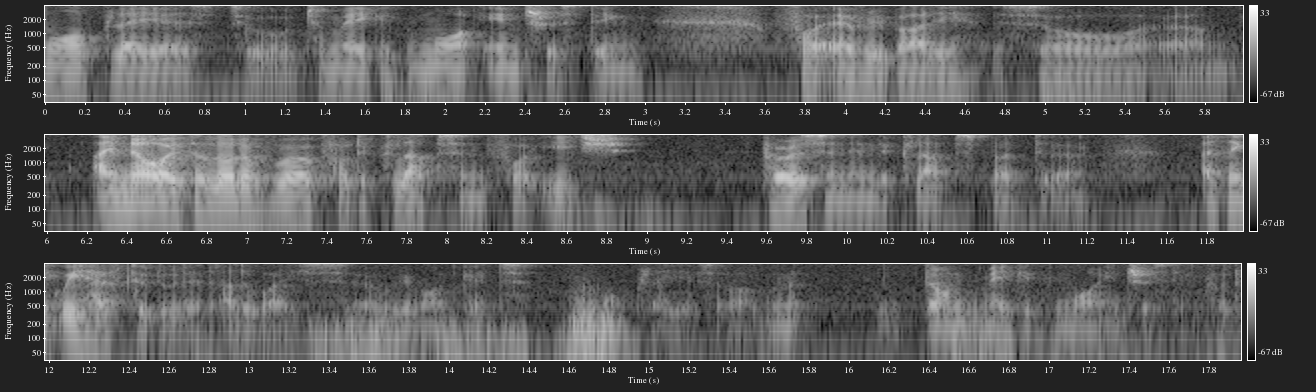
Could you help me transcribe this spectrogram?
more players to to make it more interesting for everybody. So um, I know it's a lot of work for the clubs and for each person in the clubs, but uh, I think we have to do that. Otherwise, uh, we won't get more players or m- don't make it more interesting for the.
